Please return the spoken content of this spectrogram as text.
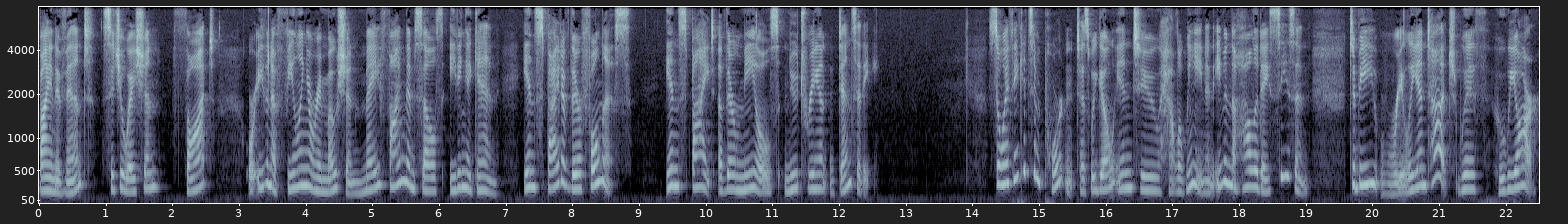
by an event, situation, thought, or even a feeling or emotion may find themselves eating again in spite of their fullness, in spite of their meal's nutrient density. So I think it's important as we go into Halloween and even the holiday season to be really in touch with who we are,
